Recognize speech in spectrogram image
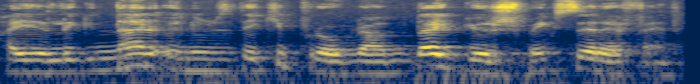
Hayırlı günler. Önümüzdeki programda görüşmek üzere efendim.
